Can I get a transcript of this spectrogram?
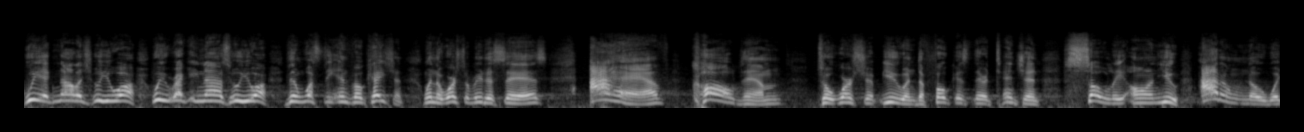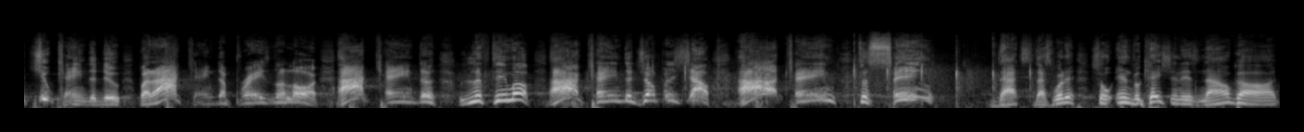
we acknowledge who you are. We recognize who you are. Then what's the invocation? When the worship leader says i have called them to worship you and to focus their attention solely on you. I don't know what you came to do, but I came to praise the Lord. I came to lift him up. I came to jump and shout. I came to sing. That's that's what it. So invocation is now God,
